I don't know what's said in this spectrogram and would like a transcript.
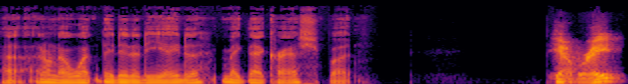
I, I don't know what they did at EA to make that crash, but yeah, right.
